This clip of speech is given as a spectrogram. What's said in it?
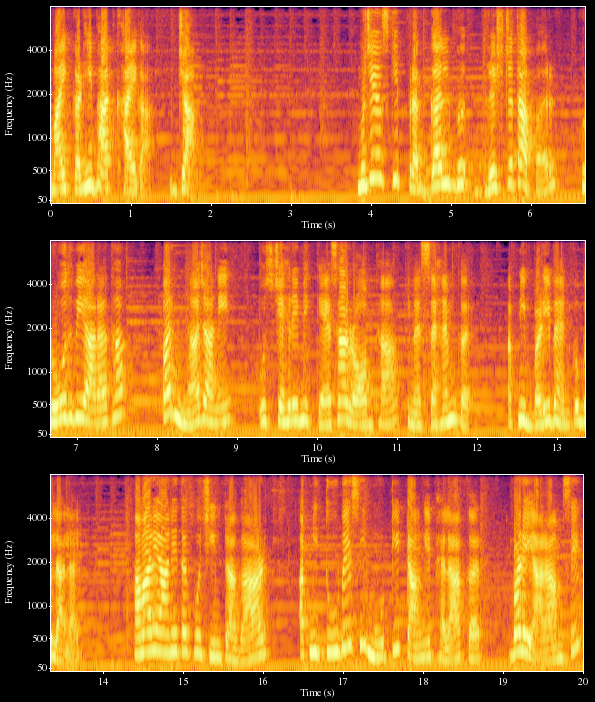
माई कढ़ी भात खाएगा। जा। मुझे उसकी प्रगल्भ धृष्टता पर क्रोध भी आ रहा था, पर न जाने उस चेहरे में कैसा रौब था कि मैं सहम कर अपनी बड़ी बहन को बुला लाई। हमारे आने तक वो चिमटा गाड़ अपनी तूबे सी मोटी टांगे फैलाकर बड़े आराम से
